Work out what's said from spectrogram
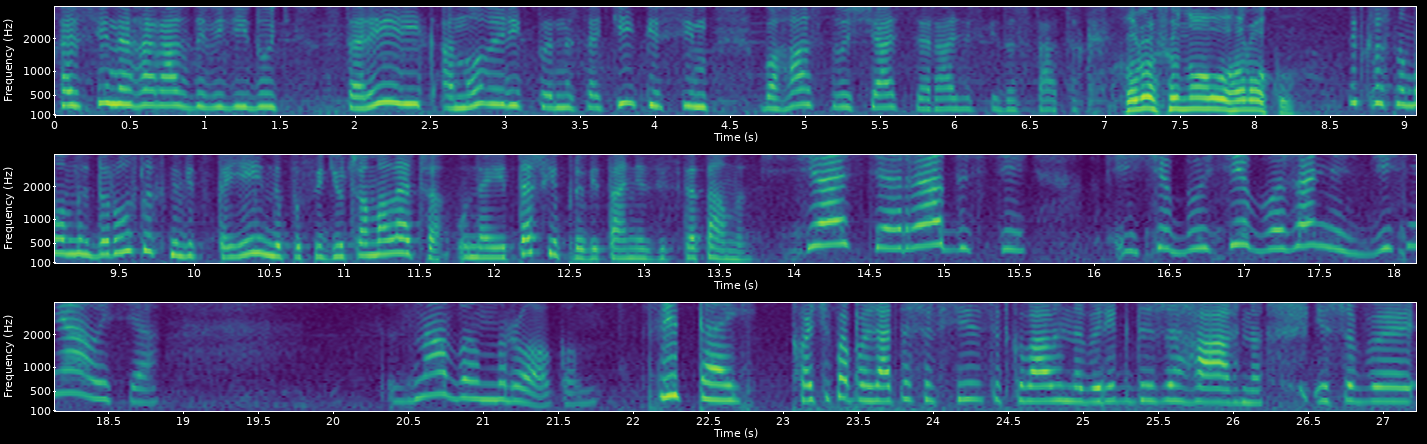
Хай всі негаразди відійдуть в старий рік, а новий рік принесе тільки всім багатство, щастя, радість і достаток. Хорошого нового року! Від красномовних дорослих не відстає й непосидюча малеча. У неї теж є привітання зі святами. Щастя, радості, і щоб усі бажання здійснялися з Новим роком. Вітай! Хочу побажати, щоб всі святкували Новий рік дуже гарно, і щоб е,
